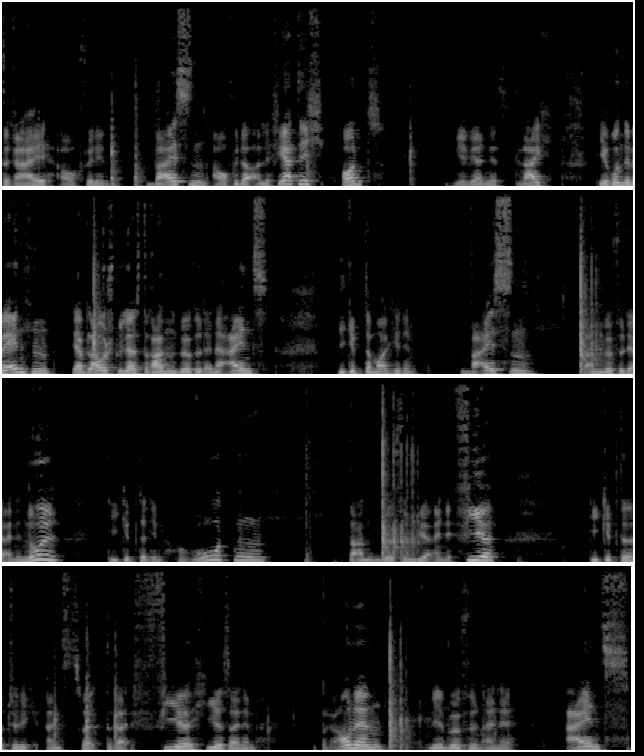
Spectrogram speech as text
3 auch für den weißen. Auch wieder alle fertig. Und wir werden jetzt gleich die Runde beenden. Der blaue Spieler ist dran, würfelt eine 1. Die gibt er mal hier dem weißen. Dann würfelt er eine 0. Die gibt er dem roten. Dann würfeln wir eine 4. Die gibt er natürlich 1, 2, 3, 4 hier seinem braunen. Wir würfeln eine 1.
